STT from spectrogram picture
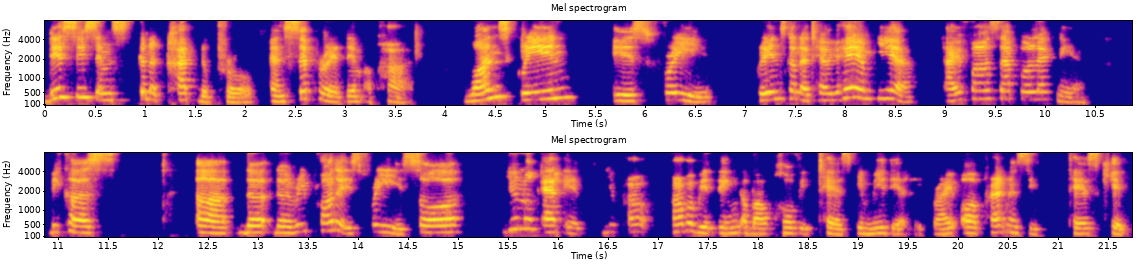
this system is going to cut the probe and separate them apart. Once green is free, green's going to tell you, hey, I'm here. I found saprolegnia because uh, the, the reporter is free. So you look at it, you pro probably think about COVID test immediately, right? Or pregnancy test kit.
